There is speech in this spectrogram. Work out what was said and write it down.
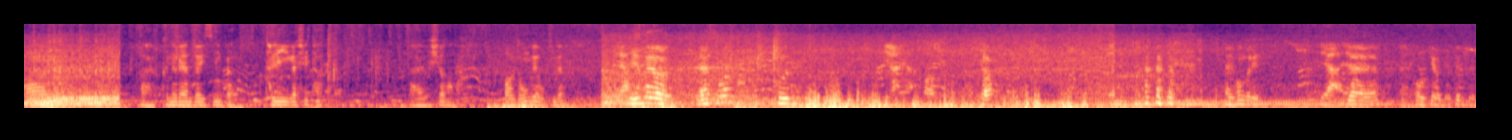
아, 아 그늘에 앉아 있으니까 달리기가 싫다. 아유 시원하다 아 너무 배고픈데 Is there restaurant? Food? Yeah, yeah. Yeah. I'm hungry. Yeah, Yeah, yeah. yeah. Okay, okay. Thank you.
